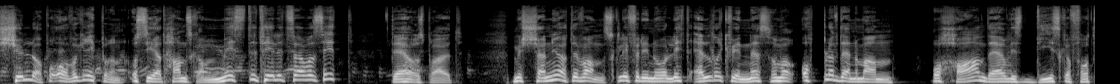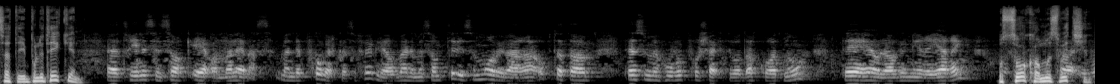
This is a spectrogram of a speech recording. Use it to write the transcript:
skylda på overgriperen og sier at han skal miste tillitsvervet sitt. Det høres bra ut. Vi skjønner jo at det er vanskelig for de nå litt eldre kvinnene som har opplevd denne mannen, å ha han der hvis de skal fortsette i politikken. Eh, Trine sin sak er annerledes, men det påvirker selvfølgelig arbeidet. Men samtidig så må vi være opptatt av det som er hovedprosjektet vårt akkurat nå. Det er å lage en ny regjering. Og så kommer switchen.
